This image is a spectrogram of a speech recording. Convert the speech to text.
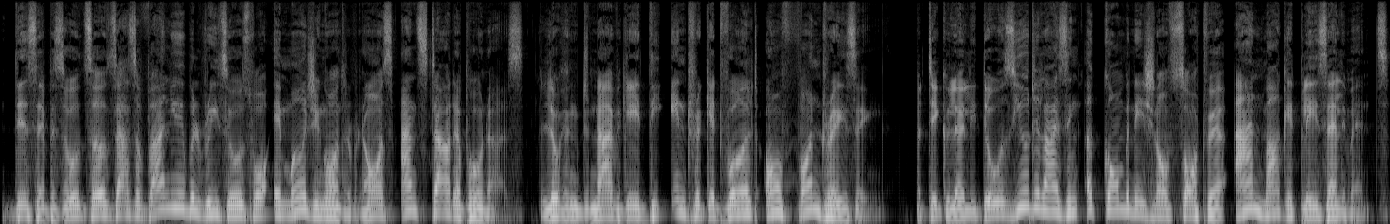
This episode serves as a valuable resource for emerging entrepreneurs and startup owners looking to navigate the intricate world of fundraising, particularly those utilizing a combination of software and marketplace elements.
